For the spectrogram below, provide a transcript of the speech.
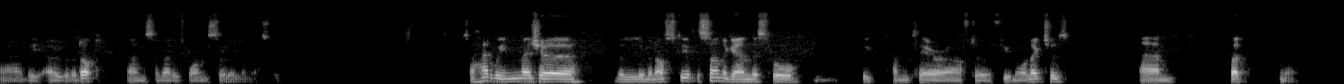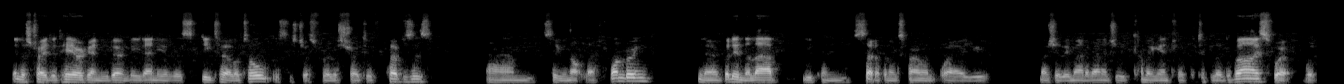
uh, the O with a dot. And so that is one solar luminosity. So how do we measure the luminosity of the sun? Again, this will become clearer after a few more lectures. Um, but you know, illustrated here, again, you don't need any of this detail at all. This is just for illustrative purposes. Um, so you're not left wondering, you know, but in the lab, you can set up an experiment where you measure the amount of energy coming into a particular device where, where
